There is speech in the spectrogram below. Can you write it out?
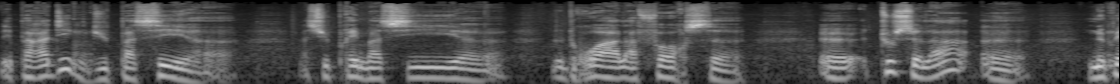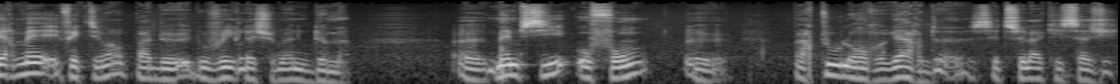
les paradigmes du passé, euh, la suprématie, le droit à la force, tout cela ne permet effectivement pas d'ouvrir les chemins de demain. même si, au fond, partout où l'on regarde, c'est de cela qu'il s'agit.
